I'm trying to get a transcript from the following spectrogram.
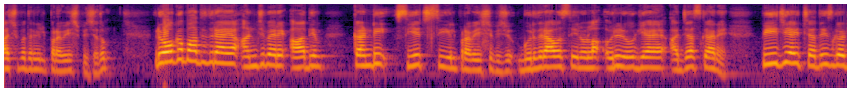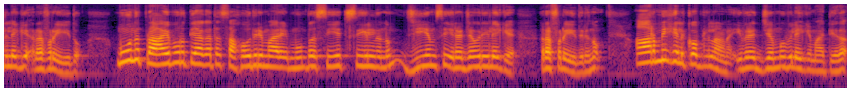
ആശുപത്രിയിൽ പ്രവേശിപ്പിച്ചതും. രോഗബാധിതരായ അഞ്ചു പേരെ ആദ്യം കണ്ടി സി എച്ച് സിയിൽ പ്രവേശിപ്പിച്ചു. ഗുരുതരാവസ്ഥയിലുള്ള ഒരു രോഗിയായ അജാസ് ഖാനെ പി ജി ഐ ഛത്തീസ്ഗഡിലേക്ക് റെഫർ ചെയ്തു. മൂന്ന് പ്രായപൂർത്തിയാകാത്ത സഹോദരിമാരെ മുമ്പ് സി എച്ച് സിയിൽ നിന്നും ജി എം സി രജൌരിയിലേക്ക് റെഫർ ചെയ്തിരുന്നു. ആർമി ഹെലികോപ്റ്ററിലാണ് ഇവരെ ജമ്മുവിലേക്ക് മാറ്റിയത്.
